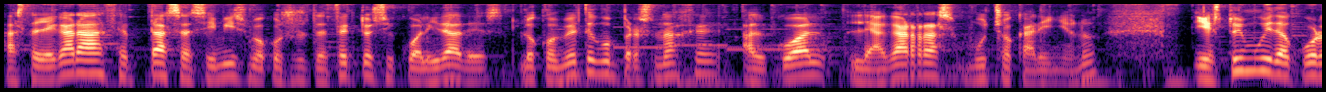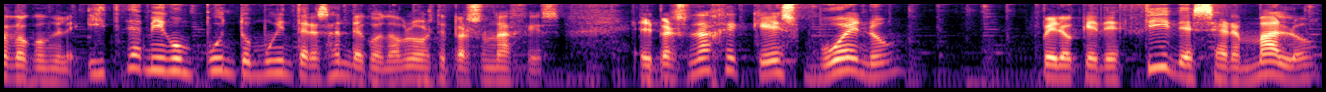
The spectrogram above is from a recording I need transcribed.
hasta llegar a aceptarse a sí mismo con sus defectos y cualidades, lo convierte en un personaje al cual le agarras mucho cariño, ¿no? Y estoy muy de acuerdo con él. Y también un punto muy interesante cuando hablamos de personajes. El personaje que es bueno, pero que decide ser malo,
